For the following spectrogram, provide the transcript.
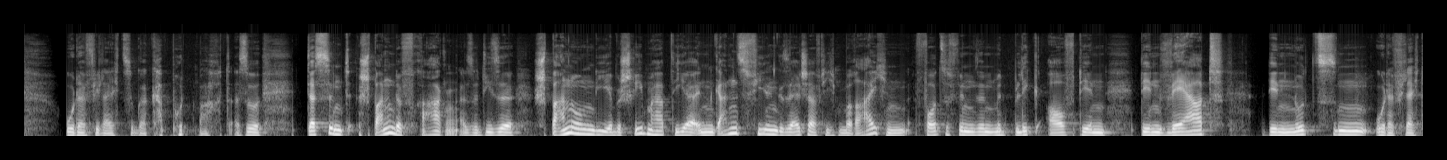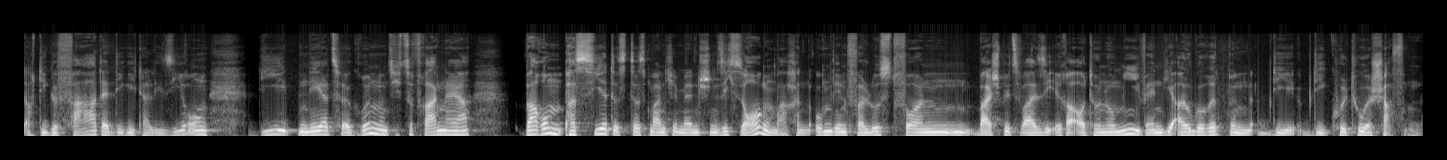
oder vielleicht sogar kaputt macht. Also das sind spannende Fragen. Also diese Spannungen, die ihr beschrieben habt, die ja in ganz vielen gesellschaftlichen Bereichen vorzufinden sind mit Blick auf den, den Wert, den Nutzen oder vielleicht auch die Gefahr der Digitalisierung, die näher zu ergründen und sich zu fragen, naja, Warum passiert es, dass manche Menschen sich Sorgen machen um den Verlust von beispielsweise ihrer Autonomie, wenn die Algorithmen die, die Kultur schaffen?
